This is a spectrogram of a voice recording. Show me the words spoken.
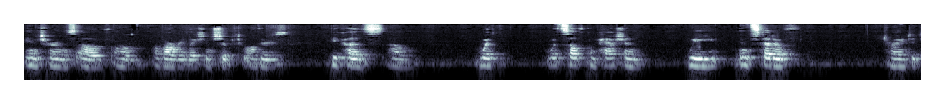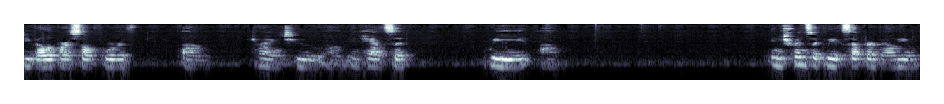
in terms of um, of our relationship to others, because um, with with self-compassion, we instead of trying to develop our self-worth, um, trying to um, enhance it, we um, intrinsically accept our value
